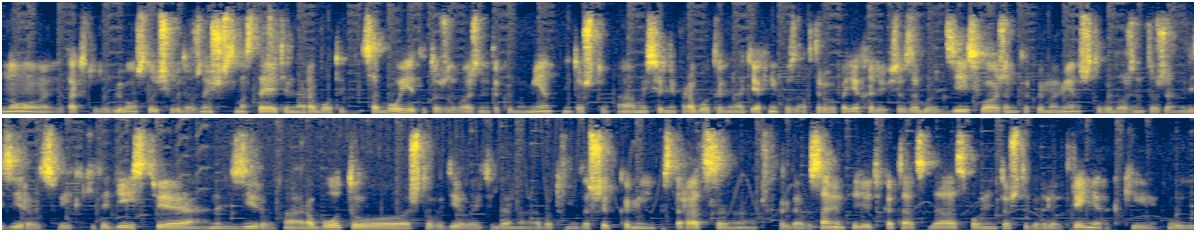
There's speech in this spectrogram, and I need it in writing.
но я так скажу, в любом случае вы должны еще самостоятельно работать над собой. Это тоже важный такой момент. Не то, что а, мы сегодня поработали на технику, завтра вы поехали и все забыли. Здесь важен такой момент, что вы должны тоже анализировать свои какие-то действия, анализировать а, работу, что вы делаете, да, на работу над ошибками и постараться, когда вы сами пойдете кататься, да, вспомнить то, что говорил тренер, какие вы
